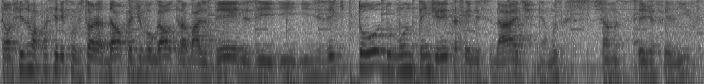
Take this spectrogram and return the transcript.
Então eu fiz uma parceria com Vitória Down para divulgar o trabalho deles e, e, e, dizer que todo mundo tem direito à felicidade. A música chama-se Seja Feliz.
